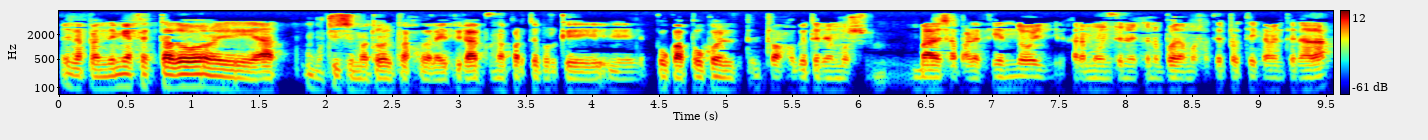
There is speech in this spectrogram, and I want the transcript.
La pandemia ha afectado eh, a muchísimo a todo el trabajo de la editorial, por una parte porque eh, poco a poco el, el, trabajo que tenemos va desapareciendo y llegará un momento en el que no podemos hacer prácticamente nada.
